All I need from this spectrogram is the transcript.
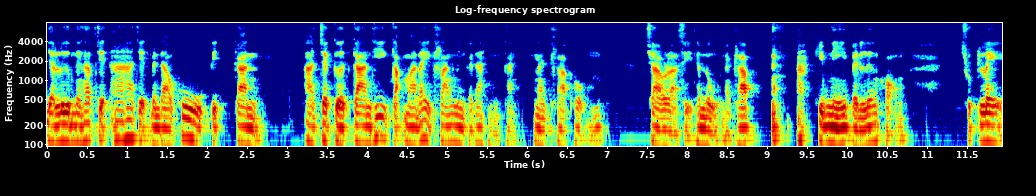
อย่าลืมนะครับ 7557 เป็นดาวคู่ติดกัน อาจจะเกิดการที่กลับมาได้อีกครั้งหนึ่งก็ได้เหมือนกันนะครับผมชาวราศีธนูนะครับอะคลิปนี้เป็นเรื่องของชุดเลข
